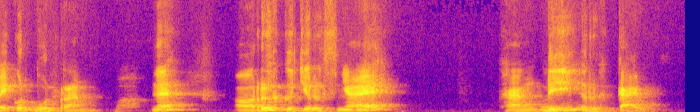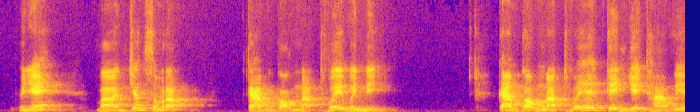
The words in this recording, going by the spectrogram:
មេគុណ4 5ណាឬគឺជារឹសស្ញែខាង D ឬកែវឃើញទេបាទអញ្ចឹងសម្រាប់ការបង្កកំណត់ទ្វេវិញនេះការបង្កកំណត់ទ្វេគេនិយាយថាវា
